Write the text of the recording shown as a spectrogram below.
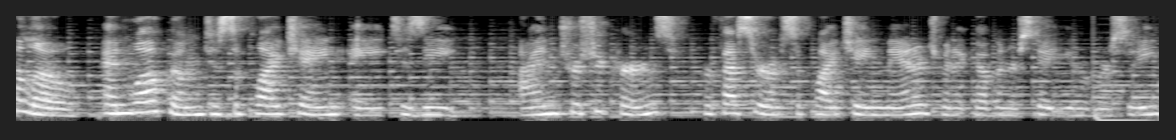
Hello, and welcome to Supply Chain A to Z. I'm Tricia Kearns, Professor of Supply Chain Management at Governor State University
